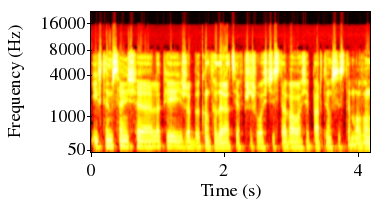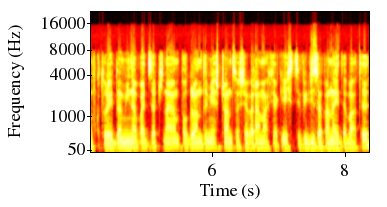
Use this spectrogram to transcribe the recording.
I w tym sensie lepiej, żeby Konfederacja w przyszłości stawała się partią systemową, w której dominować zaczynają poglądy mieszczące się w ramach jakiejś cywilizowanej debaty,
